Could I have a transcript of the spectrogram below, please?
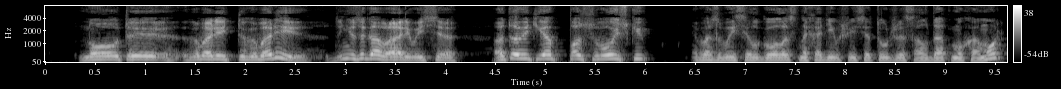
— Ну, ты говорить-то говори, да не заговаривайся, а то ведь я по-свойски... — возвысил голос находившийся тут же солдат-мухомор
